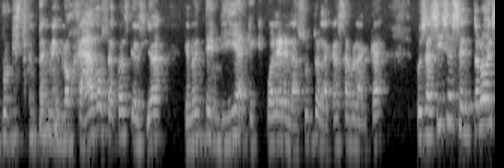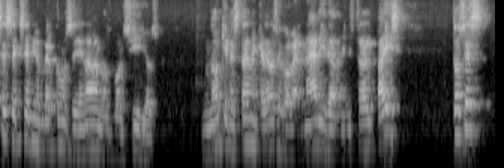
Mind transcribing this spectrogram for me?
¿por qué están tan enojados? ¿Te acuerdas que decía que no entendía que, cuál era el asunto de la Casa Blanca? Pues así se centró ese sexenio en ver cómo se llenaban los bolsillos, ¿no? Quienes están encargados de gobernar y de administrar el país. Entonces,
